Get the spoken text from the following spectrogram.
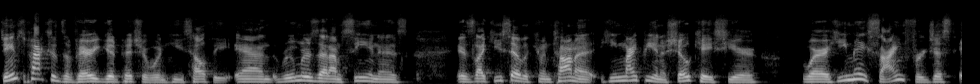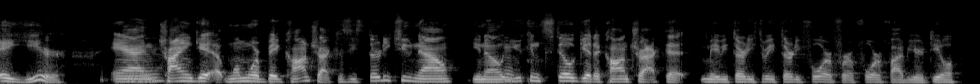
James Paxton's a very good pitcher when he's healthy, and the rumors that I'm seeing is is like you said with Quintana, he might be in a showcase here where he may sign for just a year and mm-hmm. try and get one more big contract because he's 32 now You know, Hmm. you can still get a contract at maybe 33, 34 for a four or five year deal,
